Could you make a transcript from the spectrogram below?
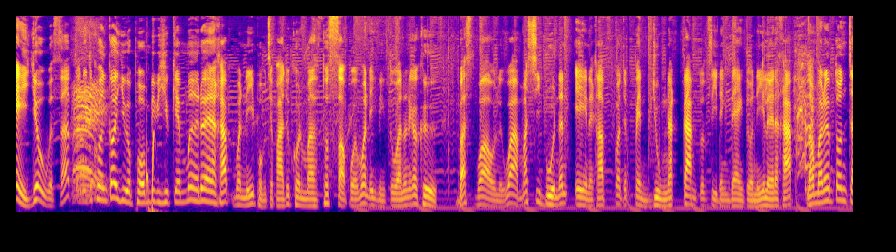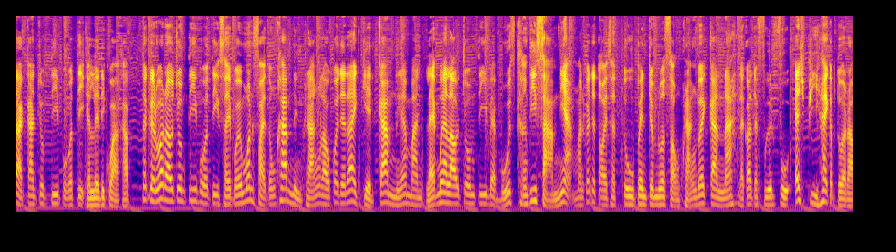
เอ้ยโย่ what's up ตอนนี้ทุกคนก็อยู่กับผม BBQ Gamer ด้วยนะครับ วันนี้ผมจะพาทุกคนมาทดสอบโปเกมอนอีกหนึ่งตัวนั่นก็คือบัสว l ลหรือว่ามัชชิบูนนั่นเองนะครับ ก็จะเป็นยุงนักกล้ามตัวสีแดงๆตัวนี้เลยนะครับ เรามาเริ่มต้นจากการโจมตีปกติกันเลยดีกว่าครับ ถ้าเกิดว่าเราโจมตีปกติใส่โปเกมอนฝ่ายตรงข้ามหนึ่งครั้งเราก็จะได้เกรดกล้ามเนื้อมัน และเมื่อเราโจมตีแบบบูสต์ครั้งที่ 3 เนี่ย มันก็จะต่อยศัตรูเป็นจำนวน 2 ครั้งด้วยกันนะ แล้วก็จะฟื้นฟู HP ให้กับตัวเรา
